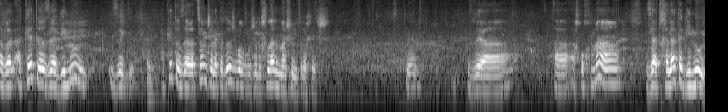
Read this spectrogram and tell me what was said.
אבל הכתר זה הגילוי, זה, הכתר זה הרצון של הקדוש ברוך הוא שבכלל משהו יתרחש. כן? והחוכמה זה התחלת הגילוי,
